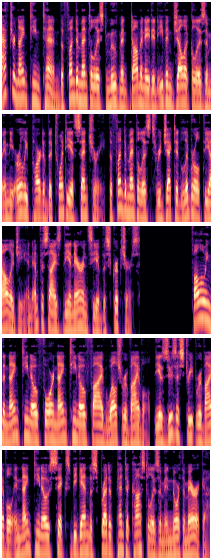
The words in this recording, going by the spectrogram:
After 1910 the fundamentalist movement dominated evangelicalism in the early part of the 20th century, the fundamentalists rejected liberal theology and emphasized the inerrancy of the scriptures. Following the 1904–1905 Welsh Revival, the Azusa Street Revival in 1906 began the spread of Pentecostalism in North America.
